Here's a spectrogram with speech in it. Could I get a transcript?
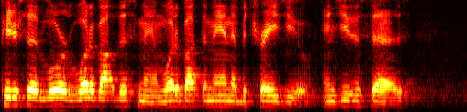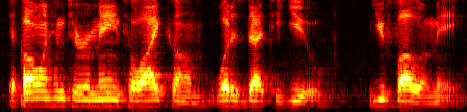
Peter said, Lord, what about this man? What about the man that betrays you? And Jesus says, If I want him to remain till I come, what is that to you? You follow me.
